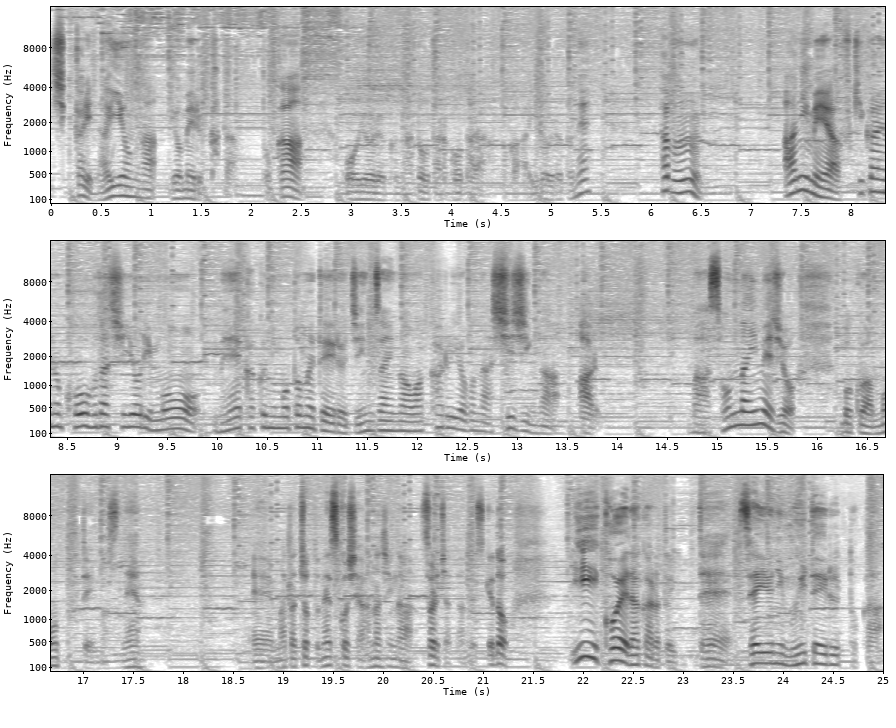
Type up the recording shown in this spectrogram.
しっかり内容が読める方とか応用力がどうたらこうたらとかいろいろとね。多分アニメや吹き替えの候補出しよりも明確に求めている人材が分かるような指示があるまあそんなイメージを僕は持っていますね。えー、またちょっとね少し話がそれちゃったんですけどいい声だからといって声優に向いているとか、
